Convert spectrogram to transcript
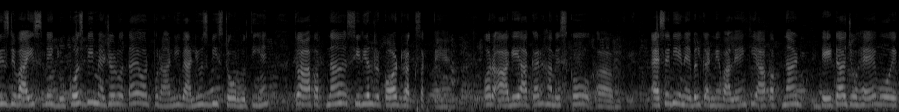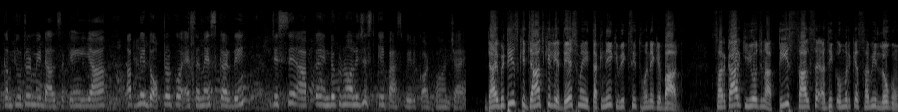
इस डिवाइस में ग्लूकोज भी मेजर होता है और पुरानी वैल्यूज़ भी स्टोर होती हैं तो आप अपना सीरियल रिकॉर्ड रख सकते हैं। और आगे आकर हम इसको आ, ऐसे भी इनेबल करने वाले हैं कि आप अपना डेटा जो है वो एक कंप्यूटर में डाल सकें या अपने डॉक्टर को एसएमएस कर दें। जिससे आपका एंडोक्रोनोलॉजिस्ट के पास भी रिकॉर्ड पहुँच जाए। डायबिटीज़ की जाँच के लिए देश में ही तकनीक विकसित होने के बाद सरकार की योजना 30 साल से अधिक उम्र के सभी लोगों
